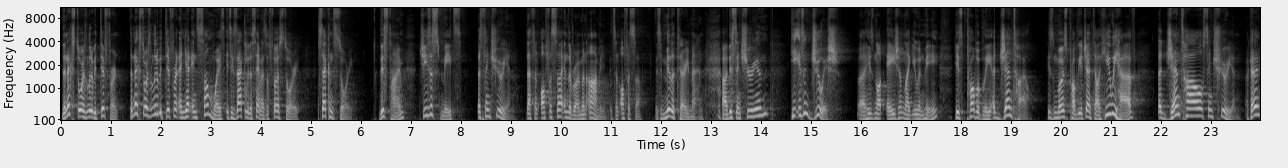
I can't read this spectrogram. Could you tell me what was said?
The next story is a little bit different. The next story is a little bit different, and yet in some ways, it's exactly the same as the first story. Second story. This time, Jesus meets a centurion. That's an officer in the Roman army. It's an officer, it's a military man. Uh, this centurion, he isn't Jewish. Uh, he's not Asian like you and me. He's probably a Gentile. He's most probably a Gentile. Here we have a Gentile centurion, okay?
